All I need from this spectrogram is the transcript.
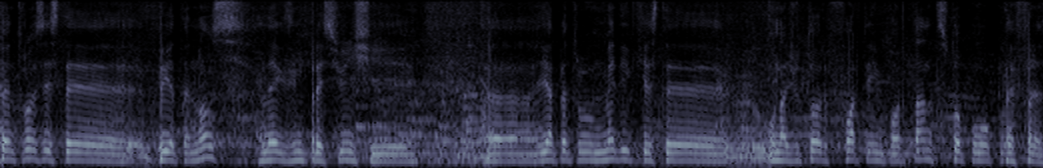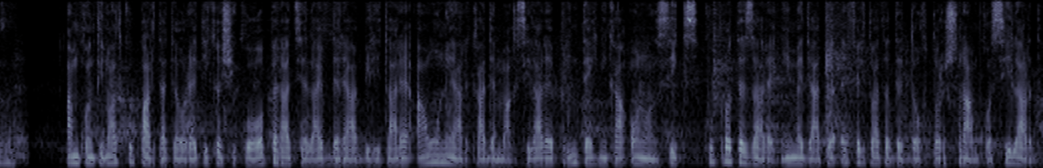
pentru os este prietenos, ne există presiuni și uh, iar pentru medic este un ajutor foarte important stopul pe freză. Am continuat cu partea teoretică și cu o operație live de reabilitare a unei arcade maxilare prin tehnica Olon 6, cu protezare imediată efectuată de dr. Shramko Silard.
